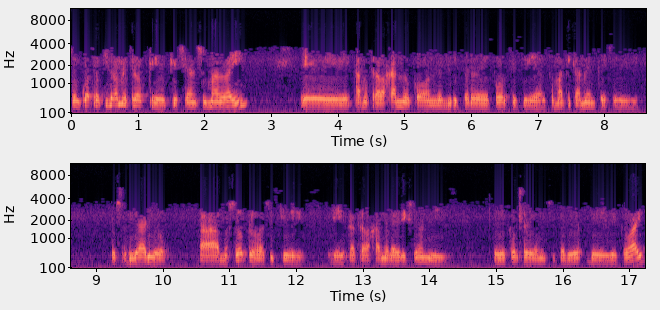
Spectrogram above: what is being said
son cuatro kilómetros que, que se han sumado ahí. Eh, estamos trabajando con el director de deporte que automáticamente se, es solidario a nosotros, así que eh, está trabajando la dirección y de deporte de la municipalidad de, de Toay,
